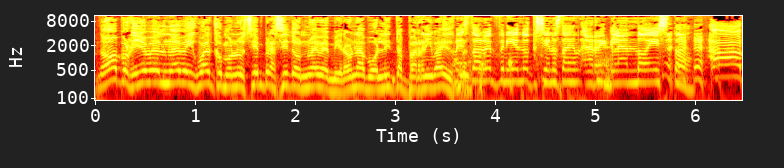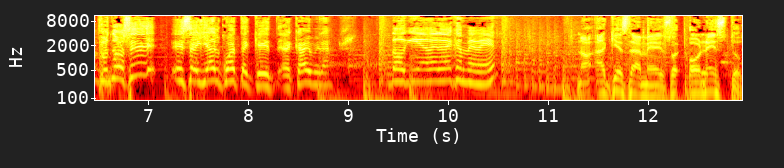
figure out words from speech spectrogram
No, porque yo veo el 9 igual como no, siempre ha sido 9. Mira, una bolita para arriba y Me después... estoy refiriendo que si no están arreglando esto. Ah, pues no sé. Ese ya el cuate que acá, mira. Doggy, a ver, déjame ver. No, aquí está, me soy honesto.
